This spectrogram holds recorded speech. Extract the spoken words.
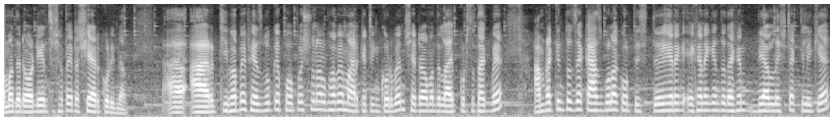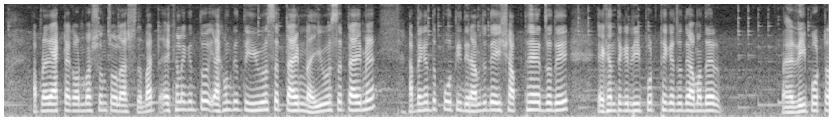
আমাদের অডিয়েন্সের সাথে এটা শেয়ার করি না। আর কীভাবে ফেসবুকে প্রফেশনালভাবে মার্কেটিং করবেন সেটাও আমাদের লাইভ করতে থাকবে। আমরা কিন্তু যে কাজগুলো করতেছি, তো এখানে এখানে কিন্তু দেখেন বিয়াল্লিশটা ক্লিকে আপনার একটা কনভার্সন চলে আসছে। বাট এখানে কিন্তু, এখন কিন্তু ইউএসের টাইম না ইউএসের টাইমে আপনি কিন্তু প্রতিদিন, আমি যদি এই সপ্তাহে যদি এখান থেকে রিপোর্ট থেকে যদি আমাদের রিপোর্টটা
